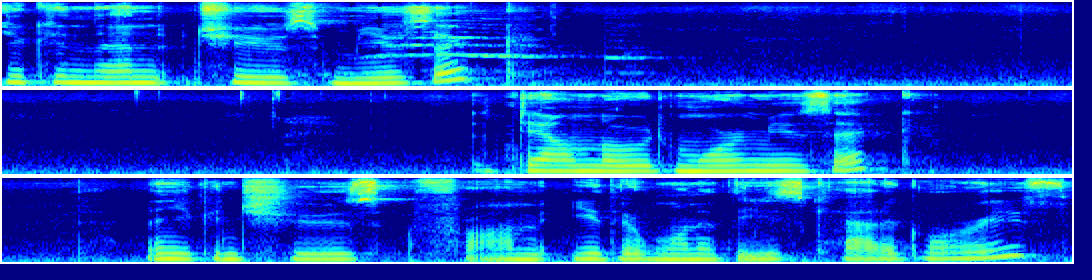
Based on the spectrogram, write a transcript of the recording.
You can then choose music, download more music, then you can choose from either one of these categories.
